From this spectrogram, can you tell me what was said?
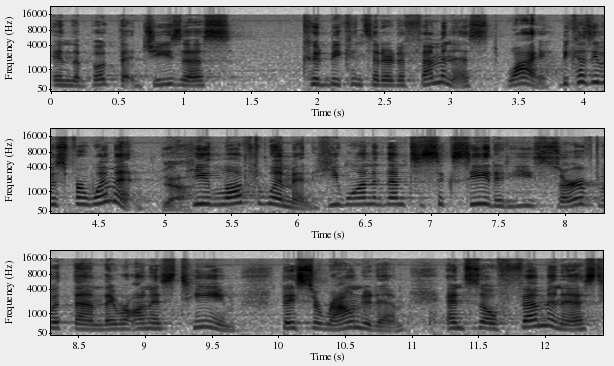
in the book that Jesus could be considered a feminist. Why? Because he was for women. Yeah. He loved women. He wanted them to succeed. And he served with them. They were on his team. They surrounded him. And so, feminist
